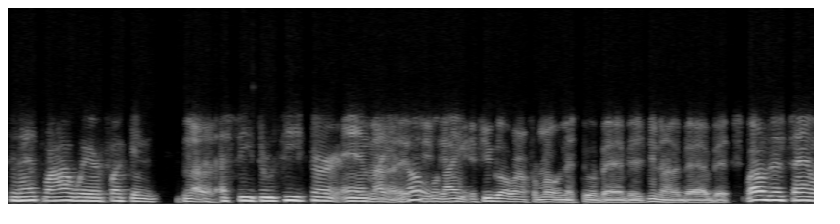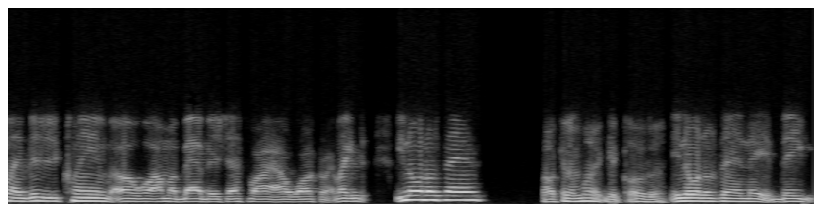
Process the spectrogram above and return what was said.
so that's why I wear fucking uh, Nah. a see-through t-shirt and Nah, like if, no, you, if, like if you go around promoting that you're a bad bitch, you're not a bad bitch. But I'm just saying, like, bitches claim, oh, well, I'm a bad bitch. That's why I walk around. Like, you know what I'm saying? Talking to Mike, get closer. You know what I'm saying? They, they,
